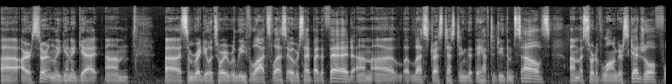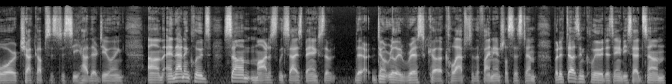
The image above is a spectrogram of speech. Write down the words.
uh, are certainly going to get um, uh, some regulatory relief, lots less oversight by the Fed, um, uh, less stress testing that they have to do themselves, um, a sort of longer schedule for checkups as to see how they're doing. Um, and that includes some modestly sized banks that that don't really risk a collapse to the financial system, but it does include, as Andy said, some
